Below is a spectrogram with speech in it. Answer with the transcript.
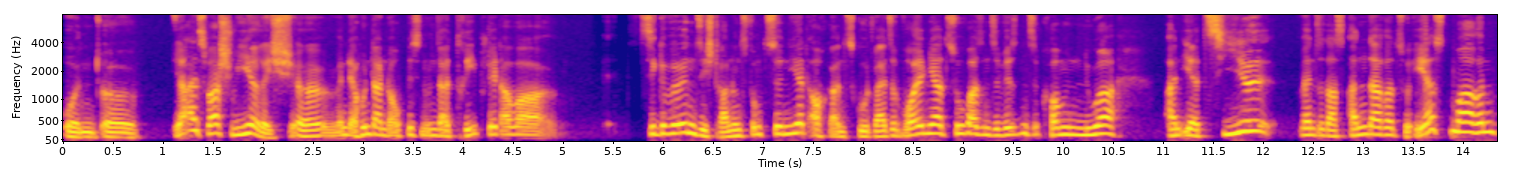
Und äh, ja, es war schwierig, äh, wenn der Hund dann auch ein bisschen unter Trieb steht, aber sie gewöhnen sich dran und es funktioniert auch ganz gut, weil sie wollen ja zu was und sie wissen, sie kommen nur an ihr Ziel, wenn sie das andere zuerst machen.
